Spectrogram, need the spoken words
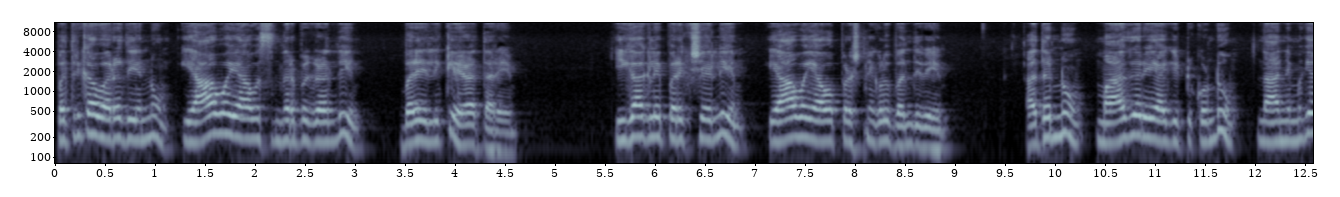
ಪತ್ರಿಕಾ ವರದಿಯನ್ನು ಯಾವ ಯಾವ ಸಂದರ್ಭಗಳಲ್ಲಿ ಬರೆಯಲಿಕ್ಕೆ ಹೇಳ್ತಾರೆ. ಈಗಾಗಲೇ ಪರೀಕ್ಷೆಯಲ್ಲಿ ಯಾವ ಯಾವ ಪ್ರಶ್ನೆಗಳು ಬಂದಿವೆ? ಅದನ್ನು ಮಾದರಿಯಾಗಿಟ್ಟುಕೊಂಡು ನಾನು ನಿಮಗೆ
